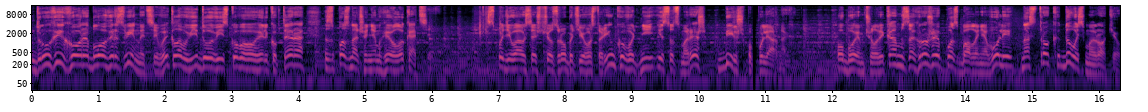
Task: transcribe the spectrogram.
Другий горе-блогер з Вінниці виклав відео військового гелікоптера з позначенням геолокації. Сподівався, що зробить його сторінку в одній із соцмереж більш популярною. Обоїм чоловікам загрожує позбавлення волі на строк до восьми років.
